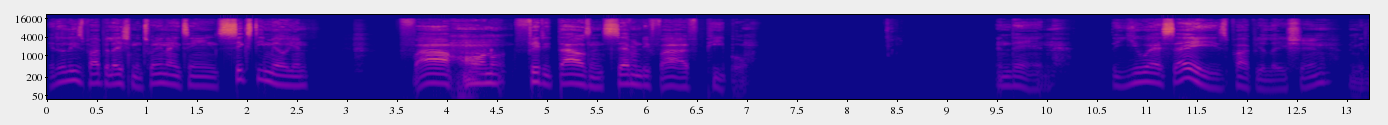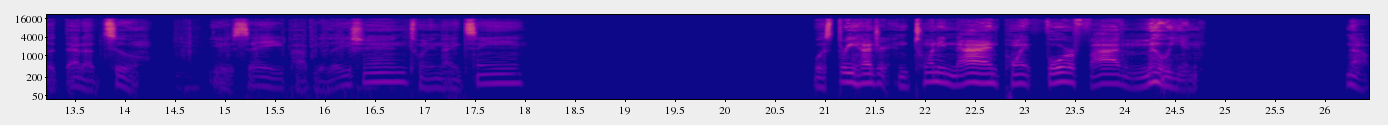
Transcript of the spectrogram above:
Italy's population in 2019 60 million 550,075 people. And then the USA's population, let me look that up too. USA population 2019 was 329.45 million. Now,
